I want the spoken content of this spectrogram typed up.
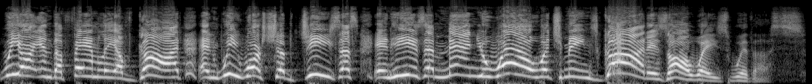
We are in the family of God and we worship Jesus and He is Emmanuel, which means God is always with us.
